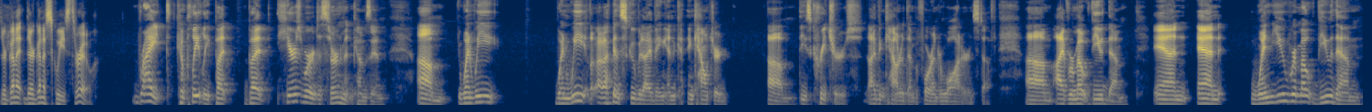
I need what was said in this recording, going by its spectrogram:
they're gonna they're gonna squeeze through. Right, completely. But but here's where discernment comes in. Um, when we when we I've been scuba diving and encountered um, these creatures. I've encountered them before underwater and stuff. Um, I've remote viewed them, and and when you remote view them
